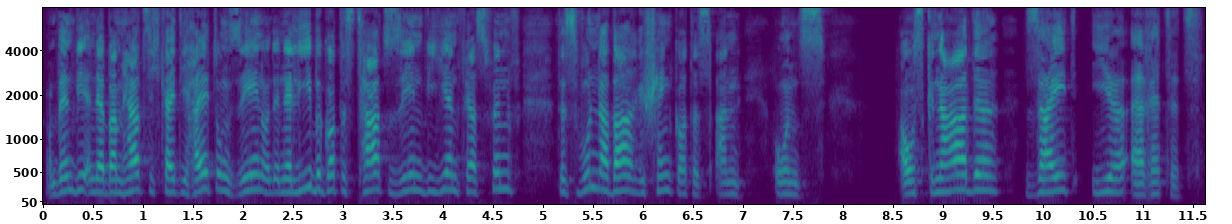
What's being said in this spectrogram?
Und wenn wir in der Barmherzigkeit die Haltung sehen und in der Liebe Gottes Tat sehen, wie hier in Vers 5, das wunderbare Geschenk Gottes an uns. Aus Gnade seid ihr errettet.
